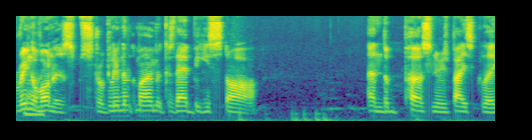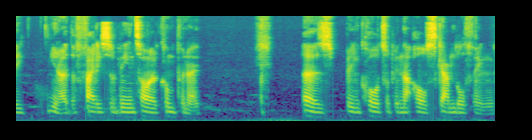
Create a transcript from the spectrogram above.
Ring of Yeah. Honor's struggling at the moment because their biggest star and the person who's basically, you know, the face of the entire company has been caught up in that whole scandal thing,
